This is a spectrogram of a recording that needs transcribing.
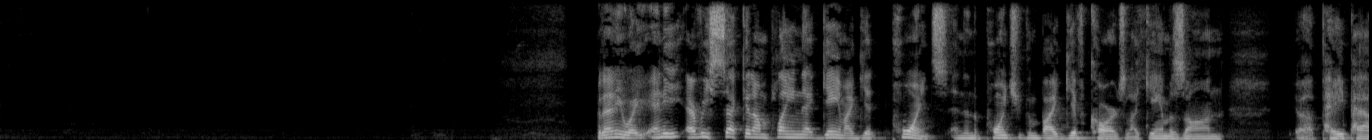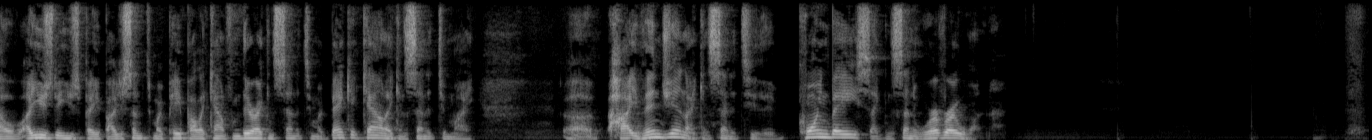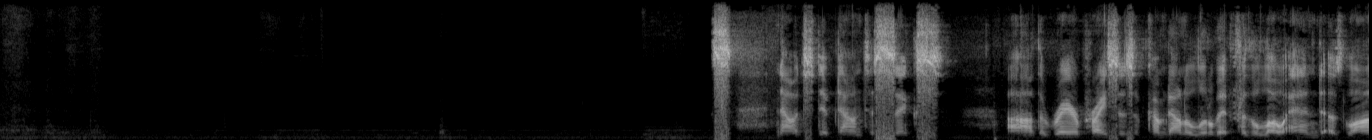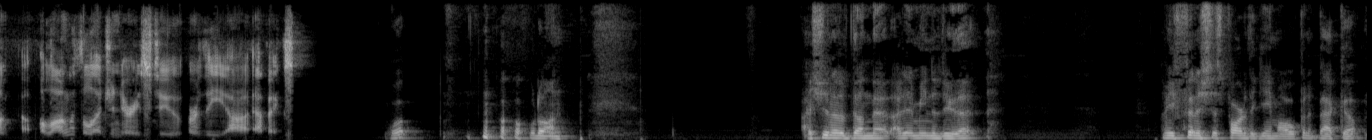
But anyway, any every second I'm playing that game, I get points, and then the points you can buy gift cards like Amazon, uh, PayPal. I usually use PayPal. I just send it to my PayPal account. From there, I can send it to my bank account. I can send it to my uh, Hive Engine. I can send it to the Coinbase. I can send it wherever I want. Now it's dipped down to six. Uh, the rare prices have come down a little bit for the low end, as long along with the legendaries too, or the uh, epics. Whoop! Hold on. I shouldn't have done that. I didn't mean to do that. Let me finish this part of the game. I'll open it back up.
